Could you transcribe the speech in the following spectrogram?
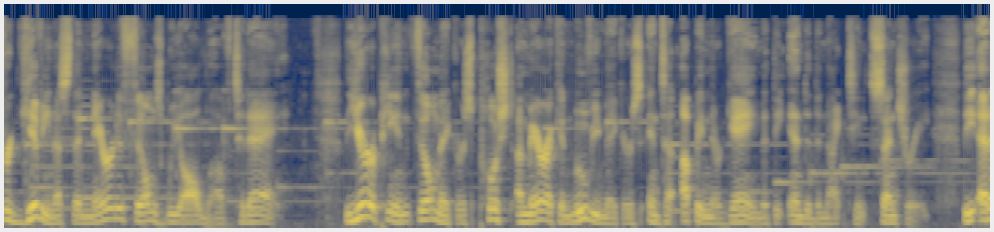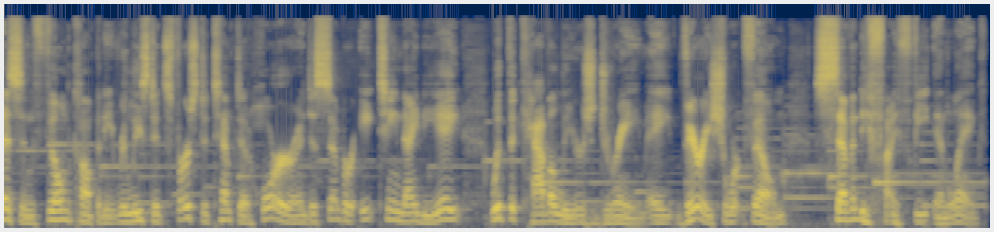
for giving us the narrative films we all love today. The European filmmakers pushed American movie makers into upping their game at the end of the 19th century. The Edison Film Company released its first attempt at horror in December 1898 with The Cavalier's Dream, a very short film, 75 feet in length,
